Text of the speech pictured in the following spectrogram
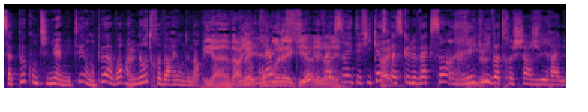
ça peut continuer à muter. On peut avoir un autre variant demain. Il y a un variant Mais congolais qui Le arriverait. vaccin est efficace Ouais. parce que le vaccin réduit votre charge virale.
